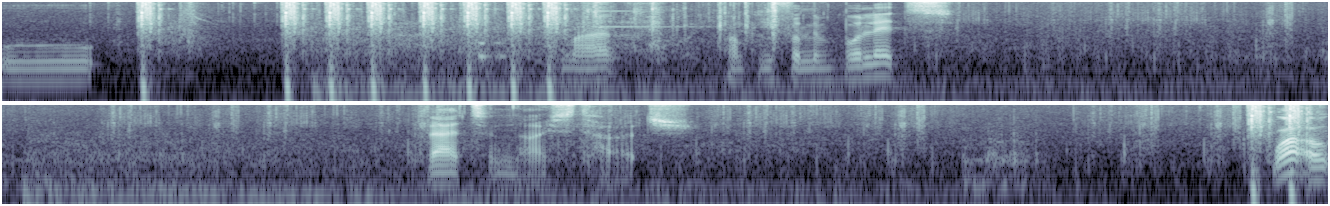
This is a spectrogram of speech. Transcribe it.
ooh. Come on. Pump you full of bullets. That's a nice touch. Whoa!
